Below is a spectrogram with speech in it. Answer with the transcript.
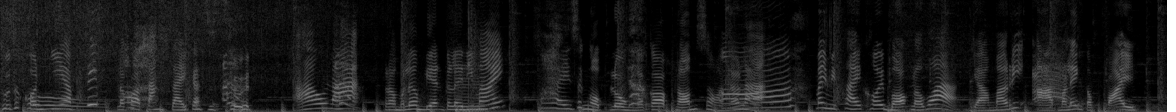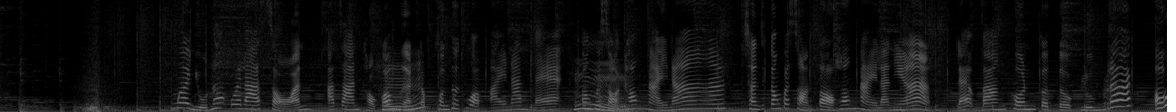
ทุกทุกๆคนเงียบกริบแล้วก็ตั้งใจกันสุดๆ เอาละเรามาเริ่มเรียนกันเลยดีไหม ไฟสงบลงแล้วก็พร้อมสอนแล้วล่ะ ไม่มีใครเคยบอกแล้วว่า อย่ามาริอาจมาเล่นกับไฟ เมื่ออยู่นอกเวลาสอน อาจารย์เขาก็หืมเหมือนกับคนทั่วๆไปนั่นแหละอืมต้องไปสอนห้องไหนนะ ฉันจะต้องไปสอนต่อห้องไหนล่ะเนี่ย และบางคนก็ตกหลุมรัก โอ้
